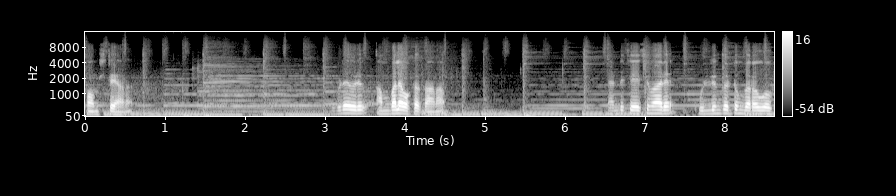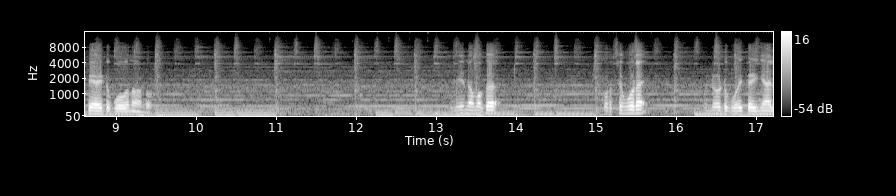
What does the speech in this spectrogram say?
ഹോം സ്റ്റേ ആണ്. ഇവിടെ ഒരു അമ്പലമൊക്കെ കാണാം. രണ്ട് ചേച്ചിമാർ പുല്ലും കെട്ടും വിറവും ഒക്കെ ആയിട്ട് പോകുന്നുണ്ടോ ഇനി നമുക്ക് കുറച്ചും കൂടെ മുന്നോട്ട് പോയി കഴിഞ്ഞാൽ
